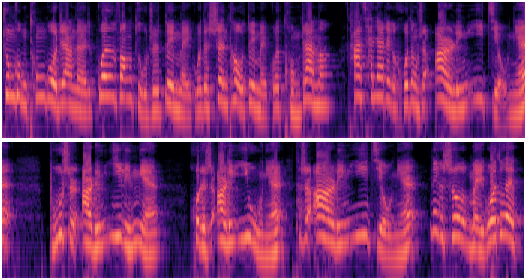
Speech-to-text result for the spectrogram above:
中共通过这样的官方组织对美国的渗透、对美国统战吗？他参加这个活动是二零一九年，不是二零一零年，或者是二零一五年，他是二零一九年。那个时候，美国都在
